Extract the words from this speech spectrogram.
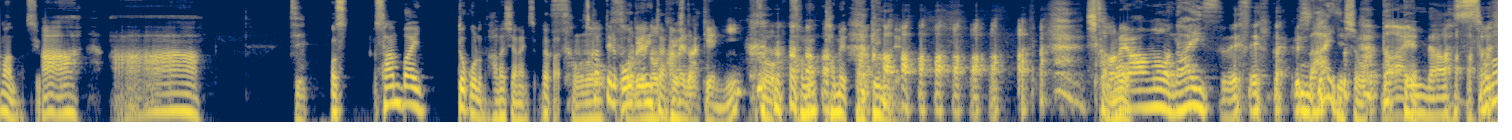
万なんですよ。ああ、ああ。ぜ、3倍どころの話じゃないんですよ。だから、使ってるオーディオインターフェースそれのためだけに？そう、そのためだけにね。しかもそれはもうないっすね、選択肢。ないでしょ。だって、な。その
